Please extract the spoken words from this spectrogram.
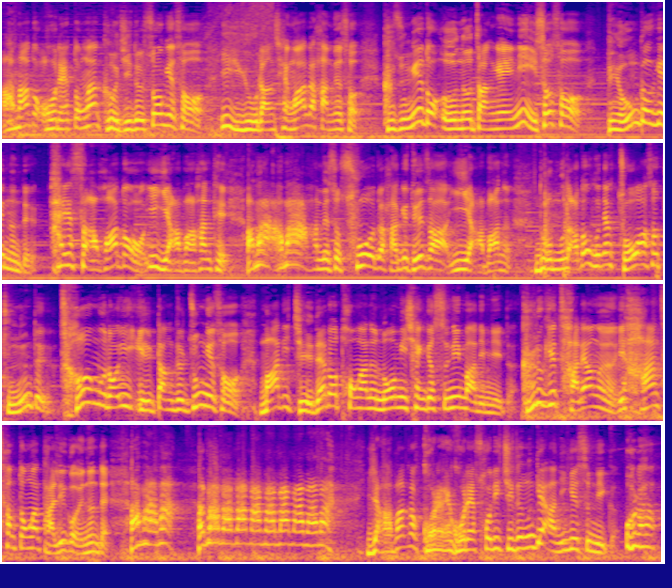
아마도 오랫동안 거지들 속에서 이 유랑 생활을 하면서 그 중에도 언어 장애인이 있어서 배운 거겠는데 하여 사화도 이 야바한테 아바 아바 하면서 수어를 하게 되자 이 야바는 너무나도 그냥 좋아서 죽는데 처음으로 이 일당들 중에서 말이 제대로 통하는 놈이 생겼으니 말입니다. 그렇게 차량은 이 한참 동안 달리고 있는데 아바 아바 아바 아바 아바 아바 아바 아바 야바가 고래고래 소리 지르는 게 아니겠습니까? 어라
